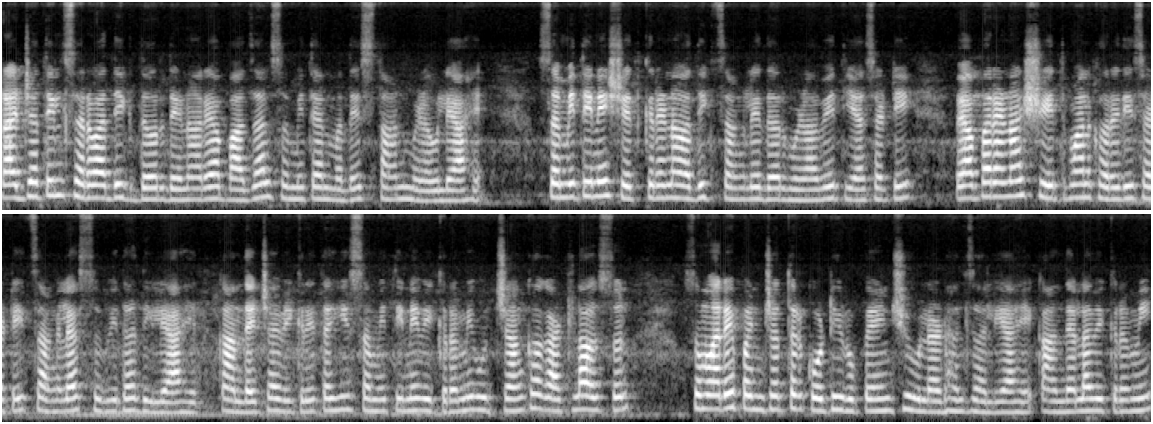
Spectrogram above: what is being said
राज्यातील सर्वाधिक दर देणाऱ्या बाजार समित्यांमध्ये स्थान मिळवले आहे. समितीने शेतकऱ्यांना अधिक चांगले दर मिळावेत यासाठी व्यापाऱ्यांना शेतमाल खरेदीसाठी चांगल्या सुविधा दिल्या आहेत. कांद्याच्या विक्रीतही समितीने विक्रमी उच्चांक गाठला असून सुमारे पंच्याहत्तर कोटी रुपयांची उलाढाल झाली आहे. कांद्याला विक्रमी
